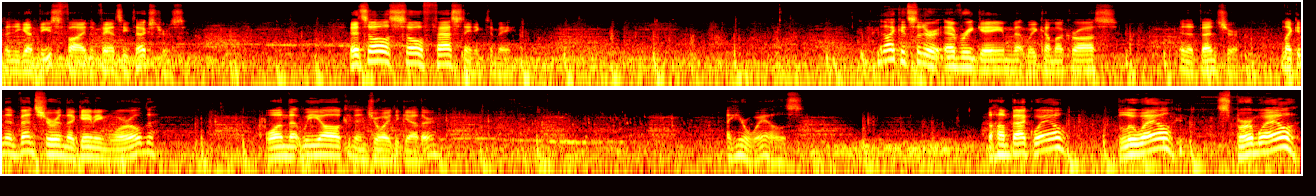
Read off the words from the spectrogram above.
Then you get these fine and fancy textures. It's all so fascinating to me. And I consider every game that we come across an adventure. Like an adventure in the gaming world. One that we all can enjoy together. I hear whales. The humpback whale? Blue whale? Sperm whale?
